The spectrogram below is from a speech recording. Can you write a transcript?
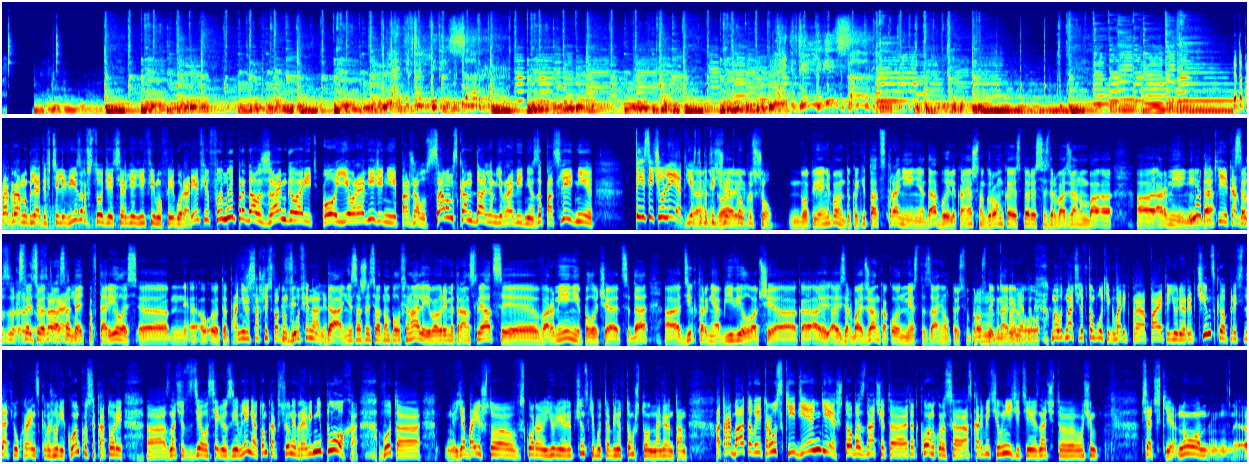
Телевизор. Это программа «Глядя в телевизор» в студии Сергей Ефимов и Егор Арефьев. И мы продолжаем говорить о Евровидении, пожалуй, самом скандальном Евровидении за последние тысячу лет, если да, бы тысячу лет конкурс шел. Вот я не помню, да какие-то отстранения, да, были. Конечно, громкая история с Азербайджаном, э, Арменией, ну, да. такие как бы Кстати, в этот раз опять повторилось. Э, э, этот... Они же сошлись в одном полуфинале. Да, они сошлись в одном полуфинале, и во время трансляции в Армении, получается, да, а, диктор не объявил вообще Азербайджан, какое он место занял, то есть он просто mm-hmm, игнорировал понятно. его. Мы вот начали в том блоке говорить про поэта Юрия Рыбчинского, председателя украинского жюри конкурса, который, значит, сделал серию заявлений о том, как все все на Евровидении плохо. Вот а, я боюсь, что скоро Юрий Рыбчинский будет обвинен в том, что он, наверное, там отрабатывает русские деньги, чтобы, значит, а, этот конкурс оскорбить и унизить, и, значит, в общем всячески. Ну,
